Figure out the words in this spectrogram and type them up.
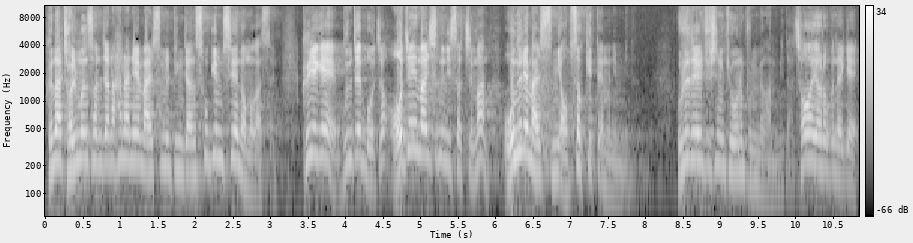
그날 젊은 선자는 하나님의 말씀을 빙자한 속임수에 넘어갔어요. 그에게 문제는 뭐죠? 어제의 말씀은 있었지만 오늘의 말씀이 없었기 때문입니다. 우리들에게 주시는 교훈은 분명합니다. 저와 여러분에게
